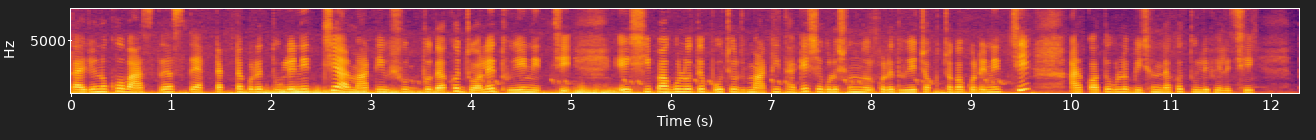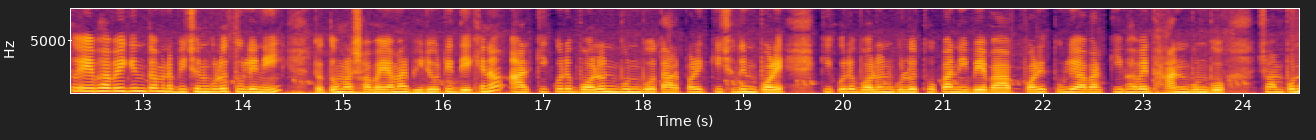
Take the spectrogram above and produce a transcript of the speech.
তাই জন্য খুব আস্তে আস্তে একটা একটা করে তুলে নিচ্ছি আর মাটি শুদ্ধ দেখো জলে ধুয়ে নিচ্ছি। এই শিপাগুলোতে প্রচুর মাটি থাকে সেগুলো সুন্দর করে ধুয়ে চকচকা করে নিচ্ছি। আর কতগুলো বিছন দেখো তুলে ফেলেছি। তো এভাবেই কিন্তু আমরা বিছনগুলো তুলে নিই। তো তোমরা সবাই আমার ভিডিওটি দেখে নাও। আর কি করে বলন বুনবো, তারপরে কিছুদিন পরে কি করে বলনগুলো থোপা নিবে বা পরে তুলে আবার কীভাবে ধান বুনবো, সম্পূর্ণ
